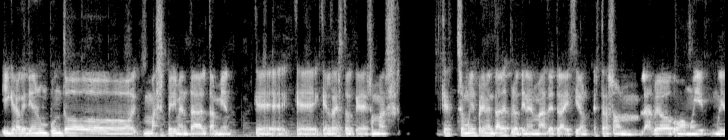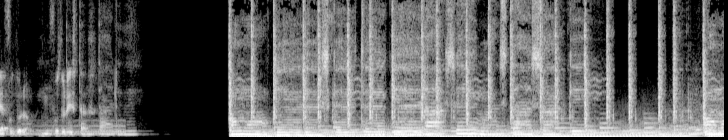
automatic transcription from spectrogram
Y creo que tienen un punto más experimental también que, el resto, que son más que son muy experimentales pero tienen más de tradición. Estas son, las veo como muy, muy de futuro, muy futuristas. ¿Cómo quieres que te quieras si no estás aquí? ¿Cómo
